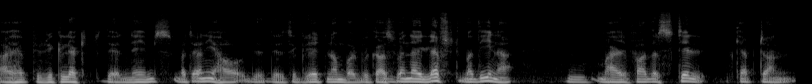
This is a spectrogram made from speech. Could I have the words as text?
I have to recollect their names, but anyhow, th- there is a great number because when I left Medina, my father still kept on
